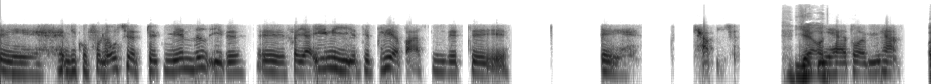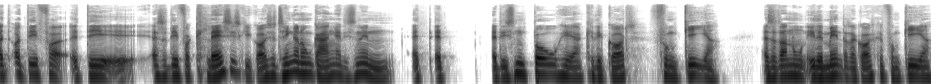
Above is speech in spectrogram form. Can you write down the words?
øh, at vi kunne få lov til at dykke mere ned i det. Øh, for jeg er enig i, at det bliver bare sådan lidt øh, øh, kamp Ja, og, de her drømme her. og, og det, er for, det, altså det er for klassisk, ikke også? Jeg tænker nogle gange, at det sådan en, at, at, at det sådan en bog her, kan det godt fungere. Altså, der er nogle elementer, der godt kan fungere,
